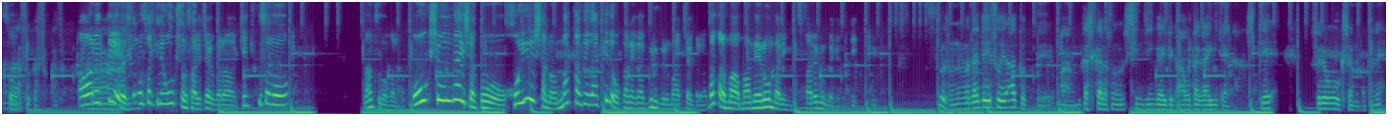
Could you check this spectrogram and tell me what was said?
そうあ、そっかそっかそっか。買われあて、ーその先でオークションされちゃうから、結局その、なんつうのかな、オークション会社と保有者の中でだけでお金がぐるぐる回っちゃうから、だからまあマネーロンダリングに使われるんだけど、結局。そうですね。まあ、大体そういうアートって、まあ、昔からその新人買いとか青田買いみたいなのして、それをオークションでまたね、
